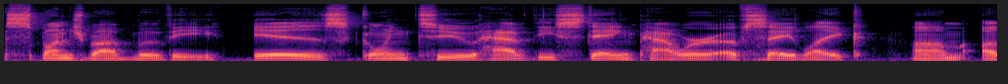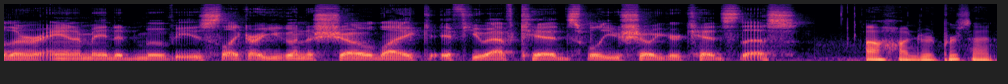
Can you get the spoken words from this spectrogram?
SpongeBob movie is going to have the staying power of say like um other animated movies? Like are you going to show like if you have kids, will you show your kids this? A hundred percent.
